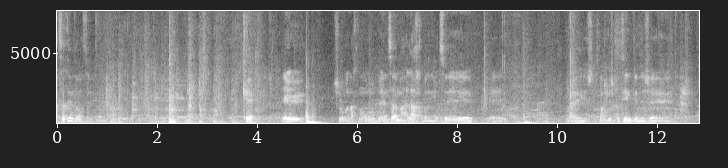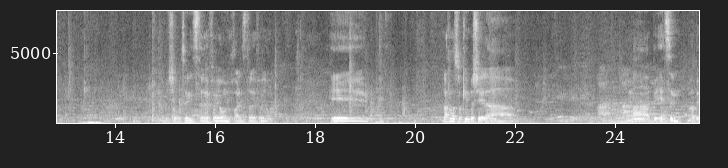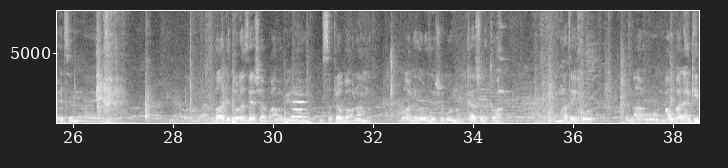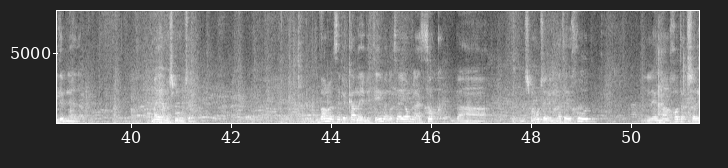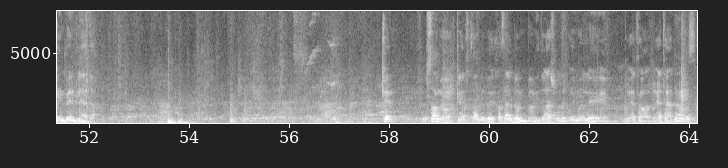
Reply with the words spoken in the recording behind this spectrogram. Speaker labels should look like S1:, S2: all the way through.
S1: לצאת עם זה עושים. כן. אה, שוב, אנחנו באמצע המהלך, ואני רוצה אה, אולי כמה משפטים כדי ש... מי שרוצה להצטרף היום יוכל להצטרף היום. אה, אנחנו עסוקים בשאלה מה בעצם, מה בעצם הדבר הגדול הזה שאברהם אבינו מספר בעולם, הדבר הגדול הזה שהוא המרכז של התורה, אמונת הייחוד, ומה הוא, הוא בא להגיד לבני אדם. מהי המשמעות שלו. דיברנו על זה בכמה היבטים, ואני רוצה היום לעסוק במשמעות של אמונת הייחוד למערכות הקשרים בין בני אדם. כן, מפורסם מאוד, כן, חז"ל, חז"ל במדרש מדברים על אה, בריאת, בריאת האדם, אז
